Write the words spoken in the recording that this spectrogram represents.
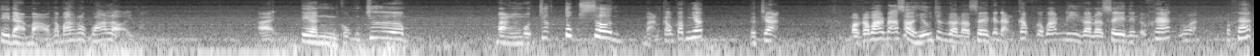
thì đảm bảo các bác nó quá lợi Đấy, tiền cũng chưa bằng một chiếc túc sơn bản cao cấp nhất được chưa mà các bác đã sở hữu chiếc GLC cái đẳng cấp của bác đi GLC thì nó khác đúng không ạ? Nó khác.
